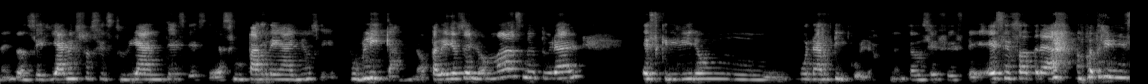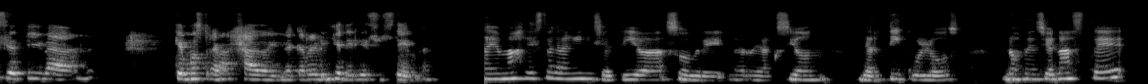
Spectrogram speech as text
Entonces ya nuestros estudiantes desde hace un par de años publican, ¿no? Para ellos es lo más natural escribir un, un artículo. Entonces, este, esa es otra, otra iniciativa que hemos trabajado en la carrera de Ingeniería de Sistemas. Además de esta gran iniciativa sobre la redacción de artículos, nos mencionaste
